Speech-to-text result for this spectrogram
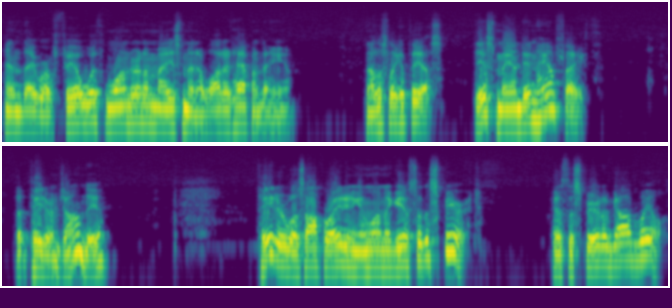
and they were filled with wonder and amazement at what had happened to him. Now let's look at this. This man didn't have faith, but Peter and John did. Peter was operating in one of the gifts of the Spirit as the Spirit of God wills.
